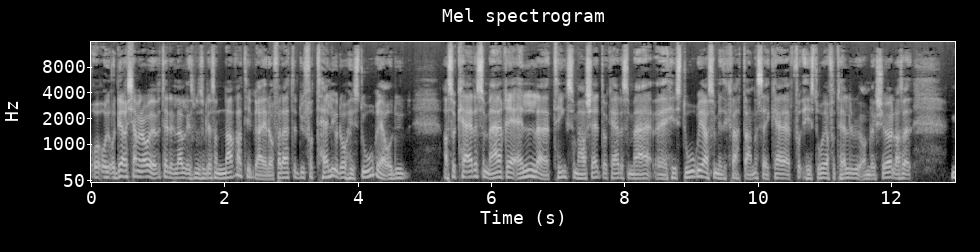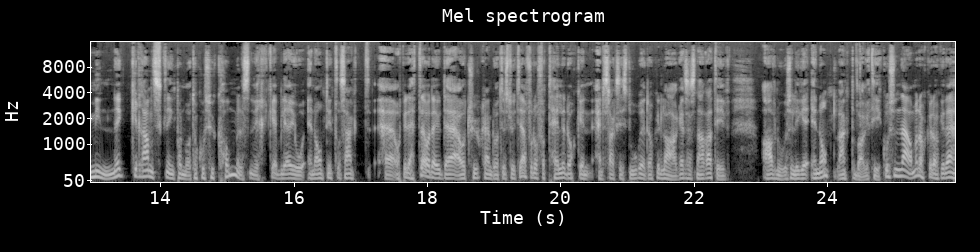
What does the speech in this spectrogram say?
og, og der kommer vi da over til det liksom, som blir sånn narrativ greie. da, for det at Du forteller jo da historier. og du, altså Hva er det som er reelle ting som har skjedd, og hva er det som er eh, historier som etter hvert danner seg? Hva er, historier forteller du om deg sjøl? Altså, minnegranskning på en måte, og hvordan hukommelsen virker, blir jo enormt interessant eh, oppi dette. og Det er jo det og True Crime da til slutt gjør, for da forteller dere en, en slags historie. Dere lager et slags narrativ av noe som ligger enormt langt tilbake i tid. Hvordan nærmer dere dere det?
